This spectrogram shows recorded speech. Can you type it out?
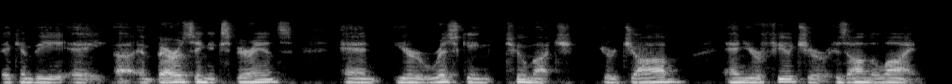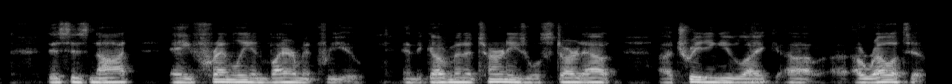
It can be a uh, embarrassing experience, and you're risking too much. Your job and your future is on the line. This is not a friendly environment for you, and the government attorneys will start out uh, treating you like uh, a relative.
